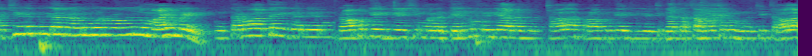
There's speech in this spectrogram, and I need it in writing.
ఆ చీడపీడలు రెండు మూడు రోజుల్లో మాయమైంది తర్వాత ఇక నేను ప్రాపగేట్ చేసి మన తెలుగు మీడియాలను చాలా ప్రాపగేట్ చేసి గత సంవత్సరం నుంచి చాలా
